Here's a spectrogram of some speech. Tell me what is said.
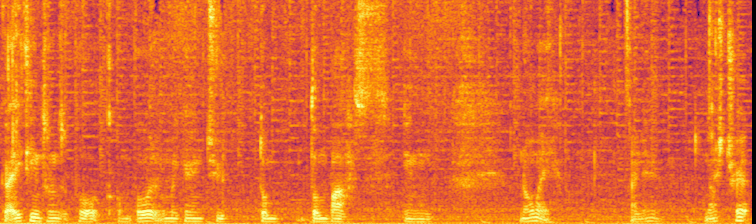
got 18 tons of pork on board, and we're going to Dun- Dombås in Norway. I know. Nice trip.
